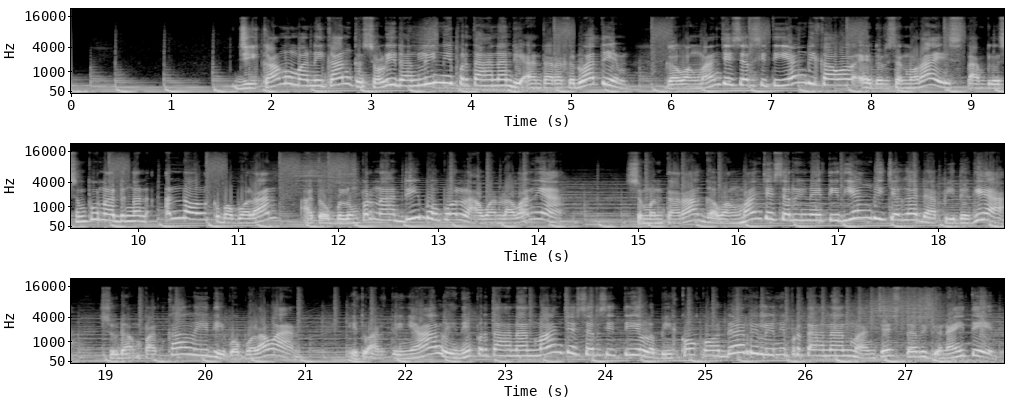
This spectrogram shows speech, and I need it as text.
Jika membandingkan kesolidan lini pertahanan di antara kedua tim, gawang Manchester City yang dikawal Ederson Moraes tampil sempurna dengan 0 kebobolan atau belum pernah dibobol lawan-lawannya. Sementara gawang Manchester United yang dijaga David De Gea sudah empat kali dibobol lawan. Itu artinya lini pertahanan Manchester City lebih kokoh dari lini pertahanan Manchester United.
